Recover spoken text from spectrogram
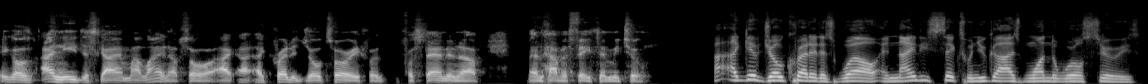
he goes, "I need this guy in my lineup." So I, I, I credit Joe Torre for for standing up and having faith in me too. I give Joe credit as well. In '96, when you guys won the World Series,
